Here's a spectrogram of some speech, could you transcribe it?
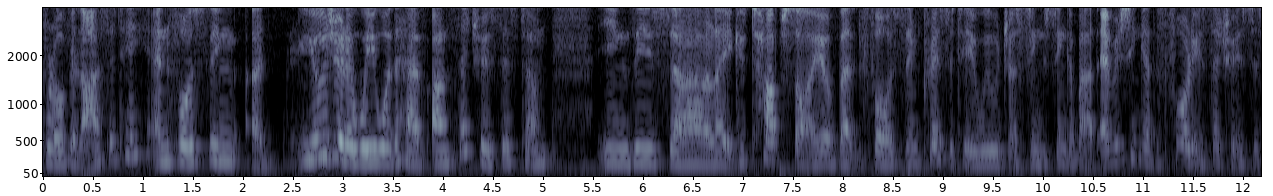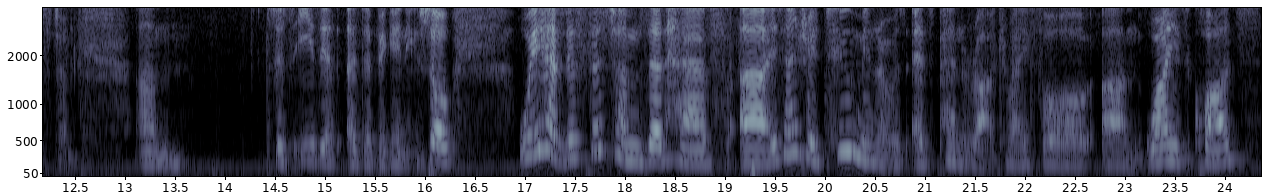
flow velocity. And for thing, uh, usually we would have unsaturated system in this uh, like topsoil, but for simplicity, we would just think, think about everything at the fully saturated system. Um, so it's easy at, at, the beginning. So we have these systems that have uh, essentially two minerals as parent rock, right? For um, one is quartz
